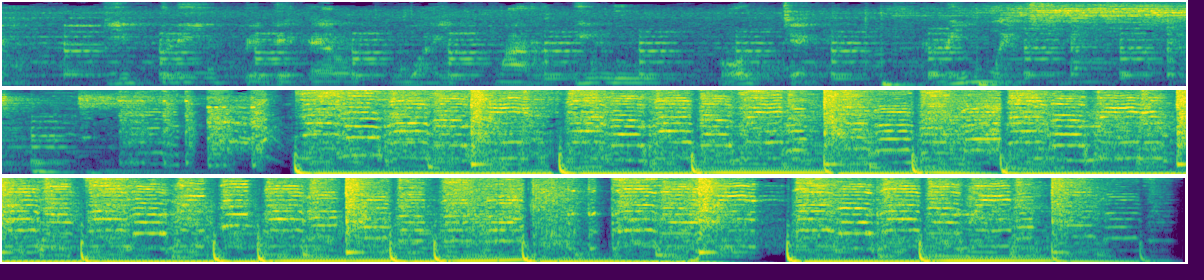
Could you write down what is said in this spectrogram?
Kipli PDL White Martinu Project Remix.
